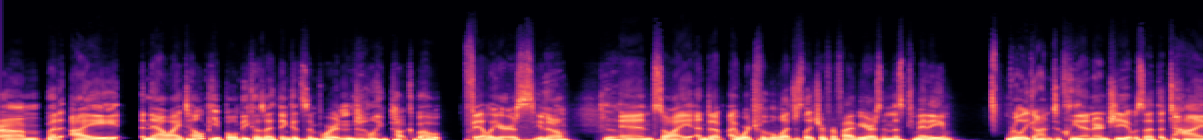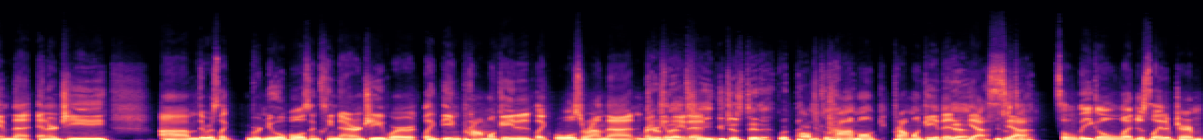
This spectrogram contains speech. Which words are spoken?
Um, but I now I tell people because I think it's important to like talk about failures, you know. Yeah. And so I ended up I worked for the legislature for five years in this committee. Really got into clean energy. It was at the time that energy um, there was like renewables and clean energy were like being promulgated, like rules around that and There's that. regulated. See, you just did it with promulgated. Promul- promulgated. Yeah, yes. Yeah. it. It's a legal legislative term.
